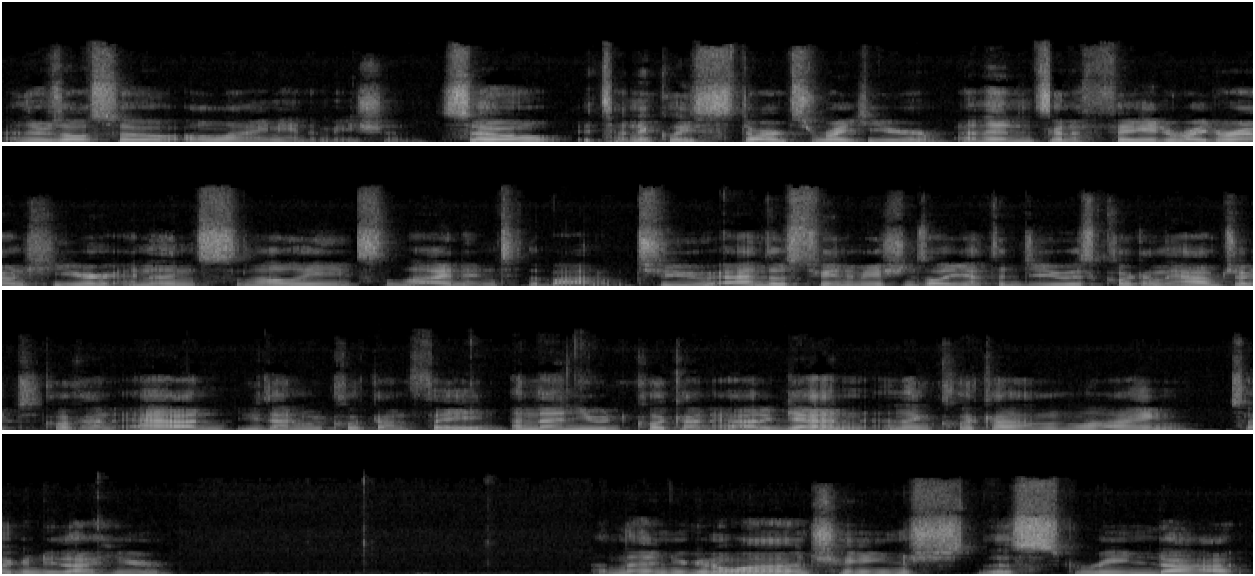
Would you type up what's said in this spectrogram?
and there's also a line animation. So it technically starts right here, and then it's gonna fade right around here, and then slowly slide into the bottom. To add those two animations, all you have to do is click on the object, click on add, you then would click on fade, and then you would click on add again, and then click on line. So I can do that here. And then you're gonna wanna change this green dot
